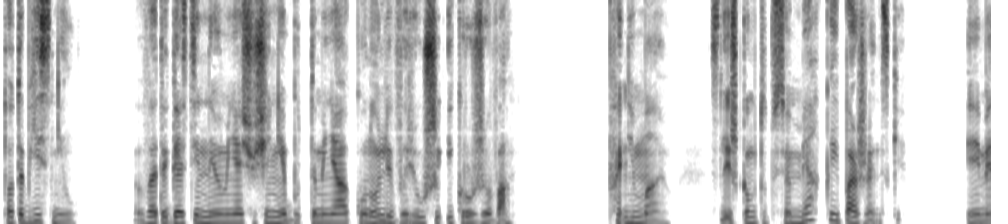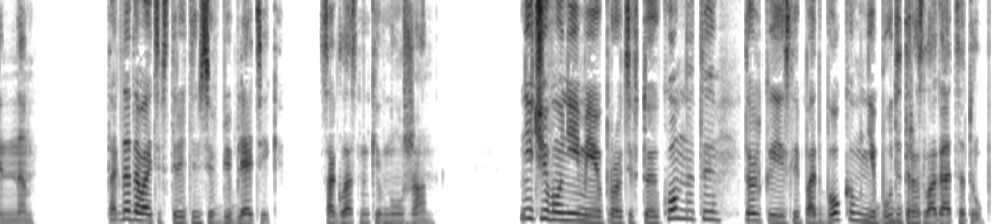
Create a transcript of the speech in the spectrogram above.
Тот объяснил: "В этой гостиной у меня ощущение, будто меня окунули в рюши и кружева". Понимаю. Слишком тут все мягко и по-женски. Именно. Тогда давайте встретимся в библиотеке, согласно кивнул Жан. Ничего не имею против той комнаты, только если под боком не будет разлагаться труп.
